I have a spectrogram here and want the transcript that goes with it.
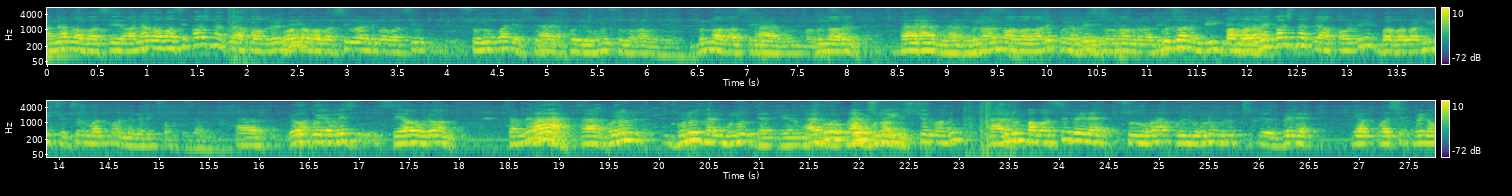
Anne babası, anne babası kaç metre yapabilir? Valla babası vardı babası suluk var ya suluk. Evet. Kuyruğunu suluğa vuruyor. Bunun babası. He, bunun babası. Bunların. He he Yani bunların babaları kuyruğu sırma vurardı. Bu zaten büyük Babaları kaç metre yapardı? Babalarını hiç uçurmadım anneleri çok güzel. Evet. Yok kuyruğunu siyah vuran. Sen de mi? Ha. bunun bunu ben bunu de diyorum. Ha, bu- ben bu bunu hiç uçurmadım. Ha. Şunun babası böyle suluğa kuyruğunu vurup çıkıyor. Böyle yaklaşık böyle 15-20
